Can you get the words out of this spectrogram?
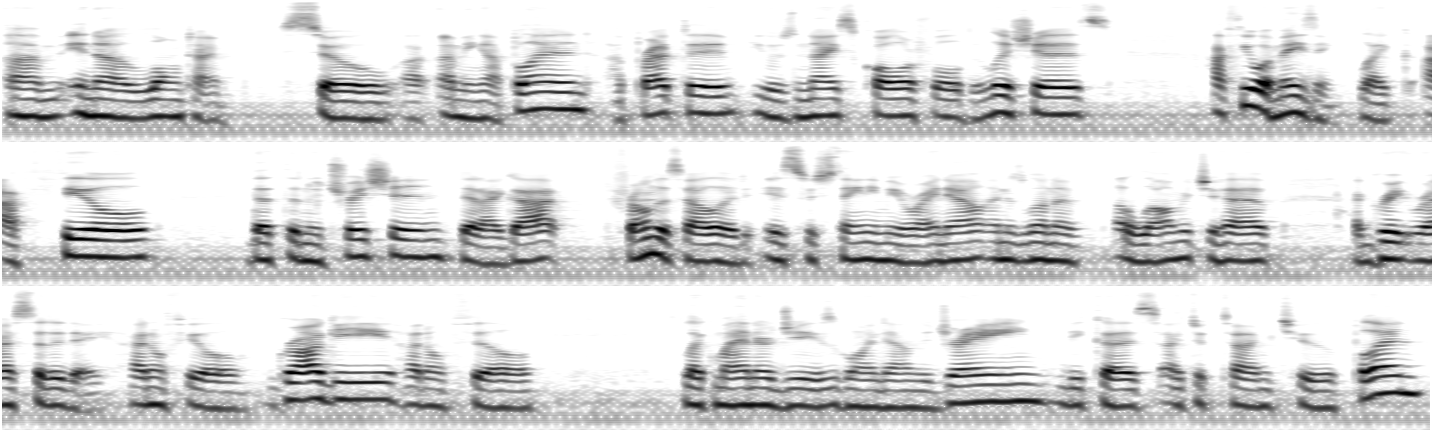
um, in a long time. So I mean, I planned, I prepped it. It was nice, colorful, delicious. I feel amazing. Like I feel that the nutrition that I got from the salad is sustaining me right now and is going to allow me to have a great rest of the day. I don't feel groggy. I don't feel like my energy is going down the drain because I took time to plan,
